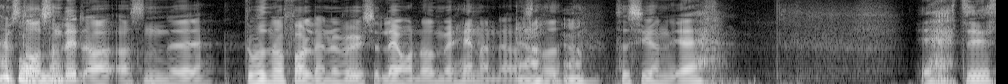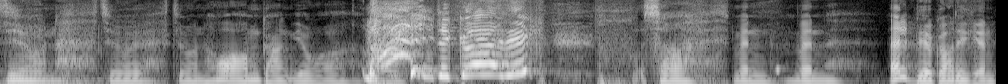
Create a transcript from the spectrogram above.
han står Åh, sådan nej. lidt og, og sådan, øh, du ved, når folk er nervøse, laver noget med hænderne og Ja, sådan noget. ja. Så siger han, ja, ja, det, det, var en, det, var, det var en hård omgang, jo. Og, og, Nej, det gør han ikke! så, men, men alt bliver godt igen.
